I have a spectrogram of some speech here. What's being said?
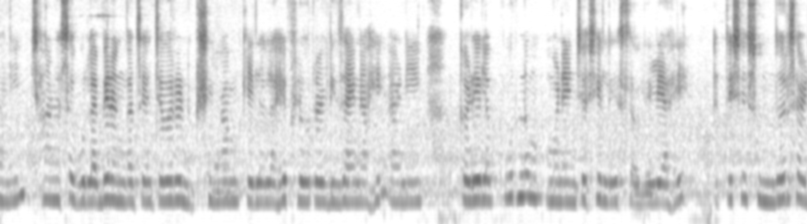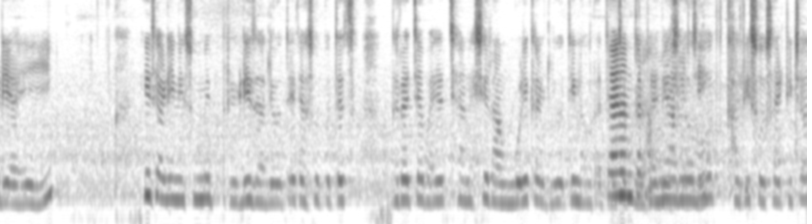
आणि छान असं गुलाबी रंगाचं याच्यावर नक्षीकाम केलेलं आहे फ्लोरल डिझाईन आहे आणि कडेला पूर्ण मण्यांची अशी लेस लावलेली आहे. अतिशय सुंदर साडी आहे ही. ही साडी नेसून मी रेडी झाले होते. त्यासोबतच घराच्या बाहेर छान अशी रांगोळी काढली होती नवरात्री त्यानंतर आम्ही आलो आहोत खाली सोसायटीच्या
